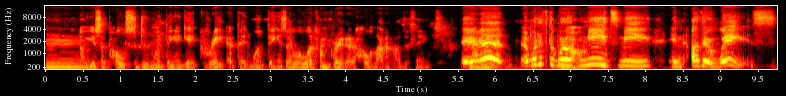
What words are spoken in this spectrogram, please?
You know, mm. you're supposed to do one thing and get great at that one thing. It's like, well, what if I'm great at a whole lot of other things? And Amen. And what if the world No. needs me in other ways?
